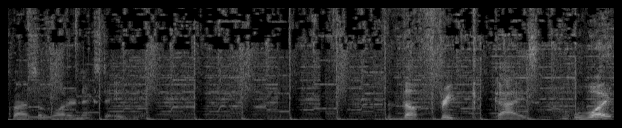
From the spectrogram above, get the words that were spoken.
Glass of water next to igloo. The freak, guys. What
